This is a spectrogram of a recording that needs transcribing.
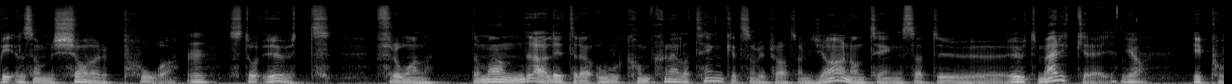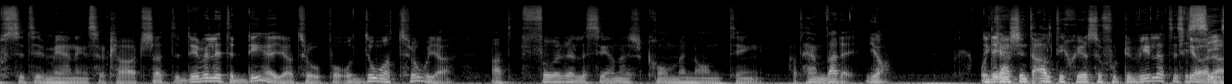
liksom, kör på. Mm. Stå ut från de andra. Lite det okonventionella tänket som vi pratar om. Gör någonting så att du utmärker dig. Ja. I positiv mening såklart. Så att det är väl lite det jag tror på. Och då tror jag att förr eller senare kommer någonting att hända dig. Ja. Och det, det kanske inte alltid sker så fort du vill att det ska Precis. göra.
